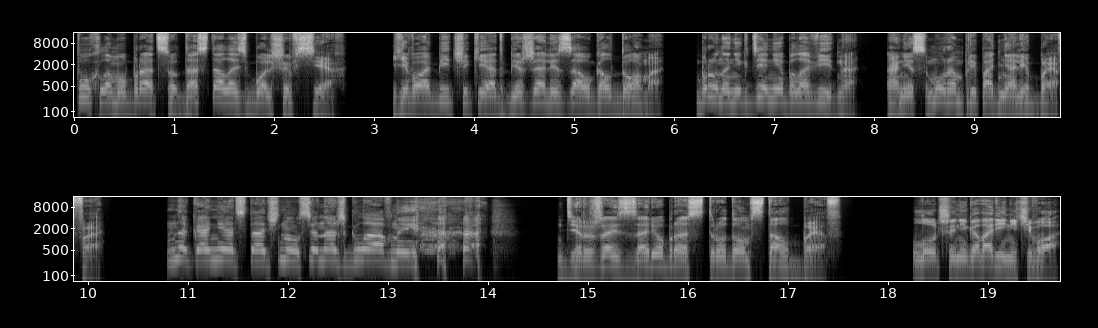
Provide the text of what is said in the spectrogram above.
Пухлому братцу досталось больше всех. Его обидчики отбежали за угол дома. Бруно нигде не было видно. Они с Муром приподняли Бефа. «Наконец-то очнулся наш главный! Ха-ха!» Держась за ребра, с трудом встал Беф. «Лучше не говори ничего!»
